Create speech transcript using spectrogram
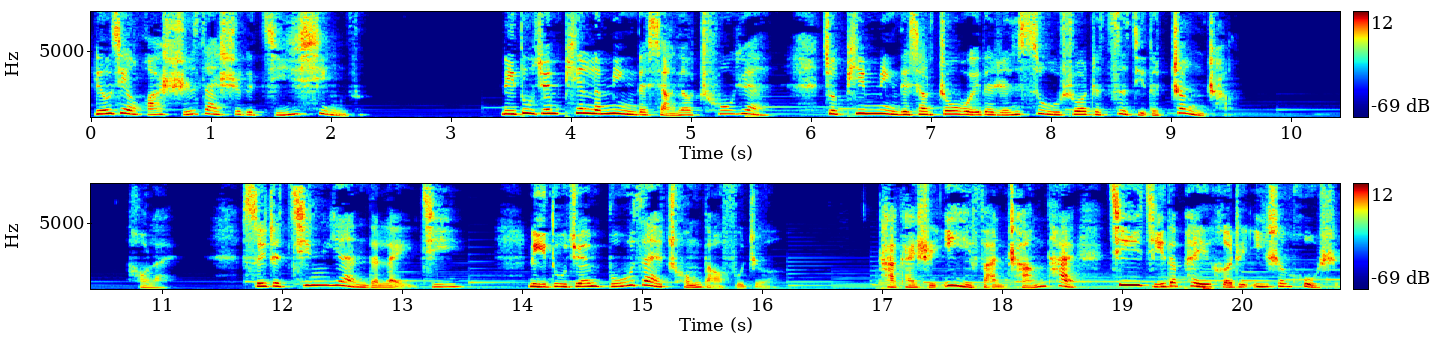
刘建华实在是个急性子。李杜鹃拼了命的想要出院，就拼命的向周围的人诉说着自己的正常。后来，随着经验的累积。李杜鹃不再重蹈覆辙，她开始一反常态，积极的配合着医生护士。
